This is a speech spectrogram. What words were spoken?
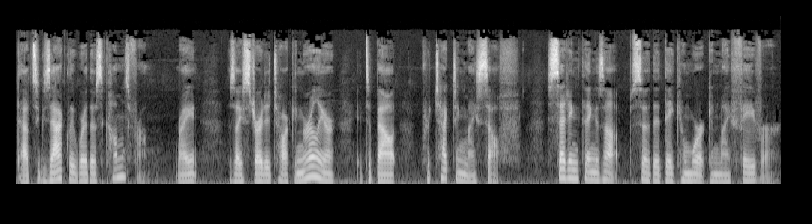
that's exactly where this comes from, right? As I started talking earlier, it's about protecting myself, setting things up so that they can work in my favor.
